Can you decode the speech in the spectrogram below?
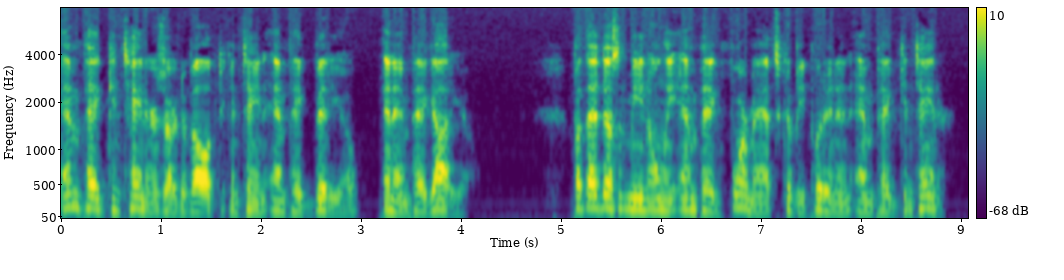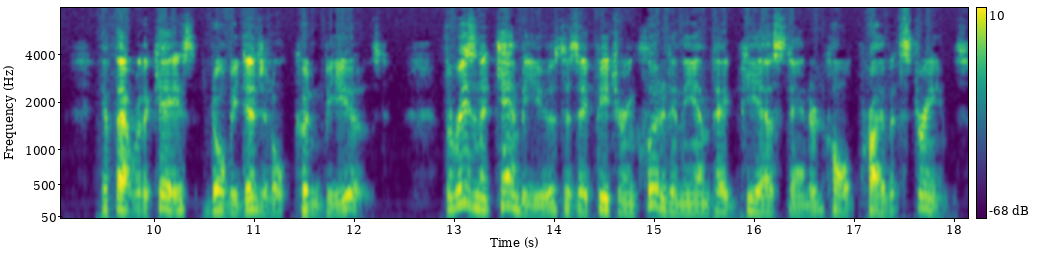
MPEG containers are developed to contain MPEG video and MPEG audio. But that doesn't mean only MPEG formats could be put in an MPEG container. If that were the case, Dolby Digital couldn't be used. The reason it can be used is a feature included in the MPEG PS standard called private streams.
